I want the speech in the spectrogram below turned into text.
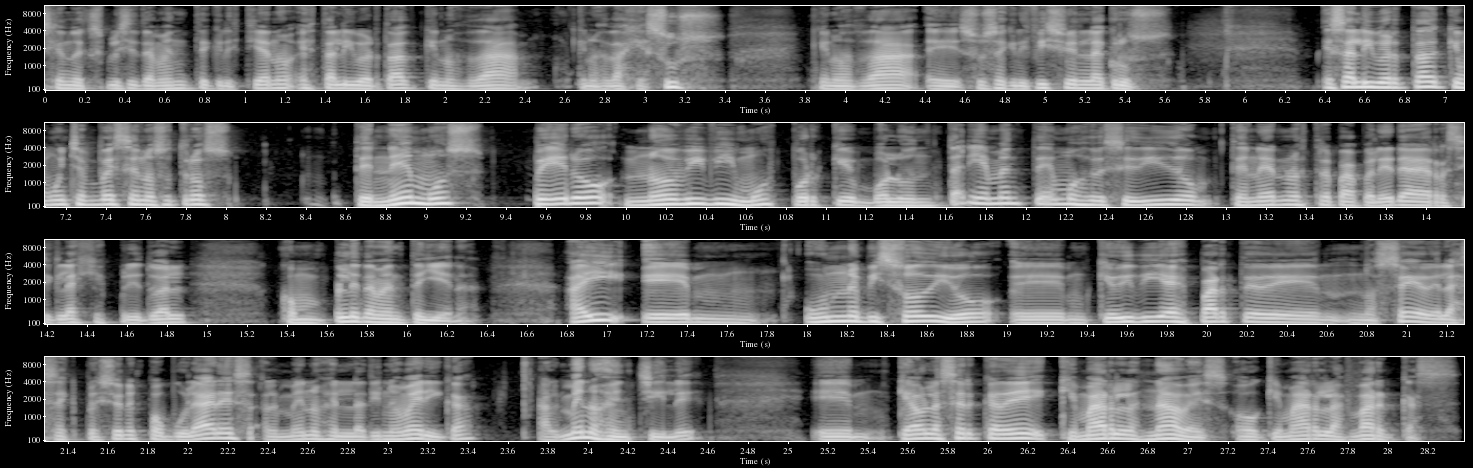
siendo explícitamente cristiano, esta libertad que nos da, que nos da Jesús, que nos da eh, su sacrificio en la cruz. Esa libertad que muchas veces nosotros tenemos, pero no vivimos porque voluntariamente hemos decidido tener nuestra papelera de reciclaje espiritual completamente llena. Hay em, un episodio em, que hoy día es parte de, no sé, de las expresiones populares, al menos en Latinoamérica, al menos en Chile, Em, que habla acerca de quemar las naves o quemar las barcas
